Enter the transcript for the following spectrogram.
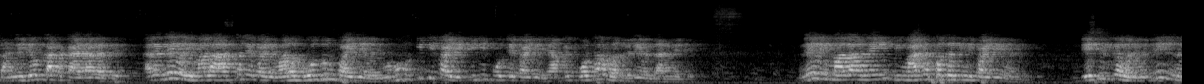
धान्य देऊन टाका काय लागायचे अरे नाही म्हणे मला असं नाही पाहिजे. मला मोजून पाहिजे म्हणे. मग हो, किती पाहिजे? किती पोते पाहिजे आपले पोटावर भरलेले म्हणे धान्याचे. नाही मला नाही मी माझ्या पद्धतीने पाहिजे म्हणे. देशील का म्हणे? "म्हणजे ना.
